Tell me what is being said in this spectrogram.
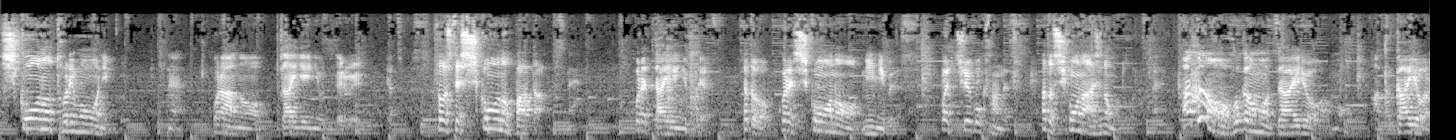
至高の鶏もも肉。ね。これはあのダイエーに売ってるやつです。そして至高のバターですね。これダイエーに売ってる。あとこれ至高のニンニクです。これ中国産です。あと至高の味の素ですね。あとの他もう材料はもうあの概要欄。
